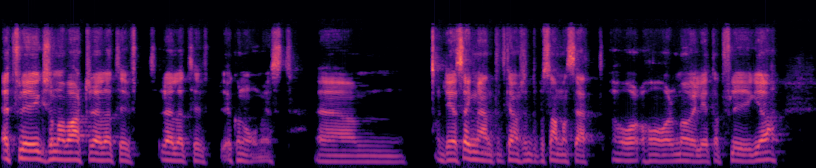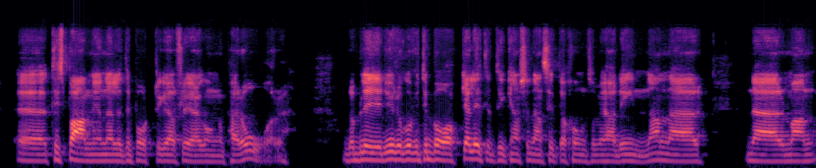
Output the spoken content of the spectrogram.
ett flyg som har varit relativt, relativt ekonomiskt. Ehm, det segmentet kanske inte på samma sätt har, har möjlighet att flyga eh, till Spanien eller till Portugal flera gånger per år. Då, blir det ju, då går vi tillbaka lite till kanske den situation som vi hade innan när, när man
